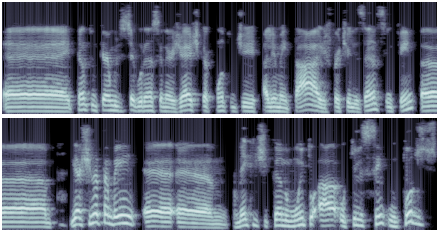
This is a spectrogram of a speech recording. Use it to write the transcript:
é, tanto em termos de segurança energética quanto de alimentar, de fertilizantes, enfim. Uh, e a China também é, é, vem criticando muito a, o que eles sempre, em todos,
